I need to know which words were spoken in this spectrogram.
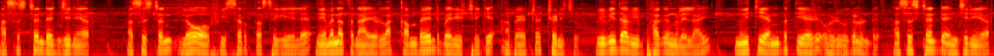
assistant engineer assistant law officer തസ്തികയിലെ നിയമനത്തിനായുള്ള കമ്പൈൻഡ് പരീക്ഷയ്ക്ക് അപേക്ഷ ക്ഷണിച്ചു. വിവിധ വിഭാഗങ്ങളിലായി നൂറ്റി എൺപത്തിയേഴ് ഒഴിവുകളുണ്ട്. അസിസ്റ്റന്റ് എഞ്ചിനീയർ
